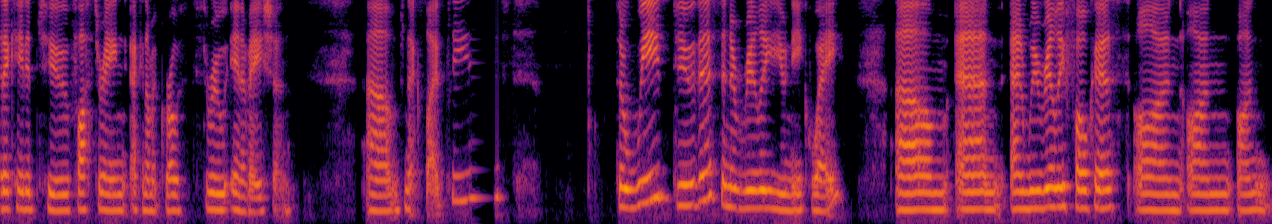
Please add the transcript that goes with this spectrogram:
dedicated to fostering economic growth through innovation. Um, next slide, please. So we do this in a really unique way, um, and and we really focus on on on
